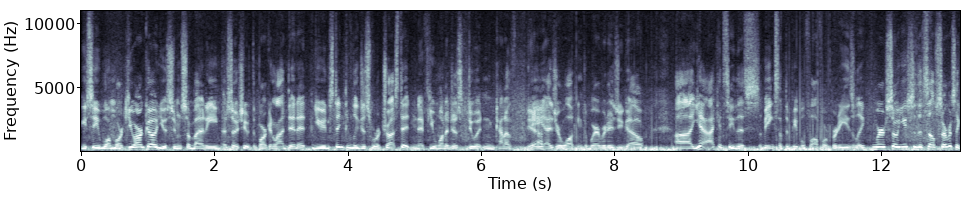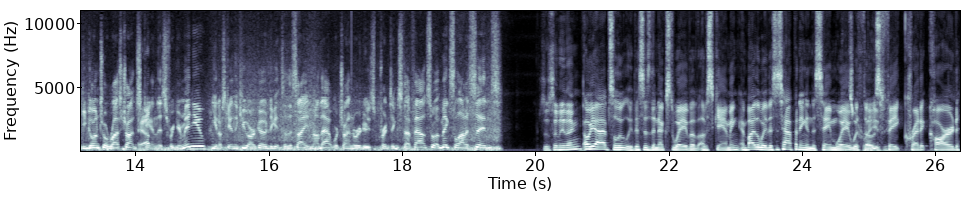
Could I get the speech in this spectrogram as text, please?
You see one more QR code, you assume somebody associated with the parking lot did it. You instinctively just sort of trust it, and if you want to just do it and kind of pay Yeah. as you're walking to wherever it is you go, uh, yeah, I can see this being something people fall for pretty easily. We're so used to the self-service, like you go into a restaurant, Yep. scan this for your menu, you know, scan the QR code to get to the site and all that. We're trying to reduce printing stuff out, so it makes a lot of sense. Is this anything? Oh yeah, absolutely. This is the next wave of, of scamming. And by the way, this is happening in the same way with those fake credit card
